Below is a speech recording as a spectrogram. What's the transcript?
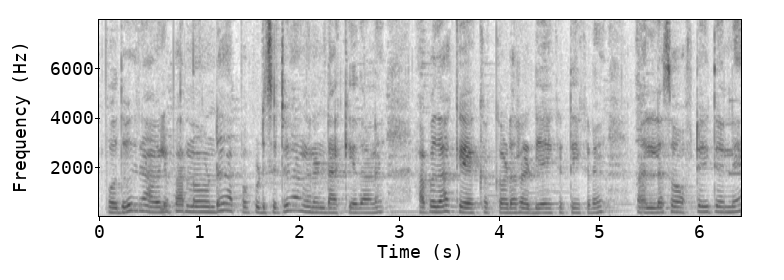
അപ്പോൾ അത് രാവിലെ പറഞ്ഞതുകൊണ്ട് അപ്പം പിടിച്ചിട്ട് അങ്ങനെ ഉണ്ടാക്കിയതാണ്. അപ്പോൾ ഇതാ കേക്കൊക്കെ അവിടെ റെഡിയായി കിട്ടിയിരിക്കണേ നല്ല സോഫ്റ്റ് ആയിട്ട് തന്നെ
